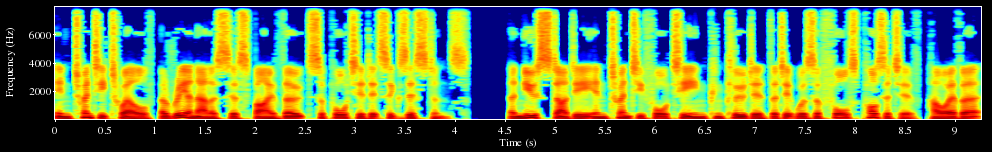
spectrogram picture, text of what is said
In 2012, a reanalysis by Vogt supported its existence. A new study in 2014 concluded that it was a false positive, however,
